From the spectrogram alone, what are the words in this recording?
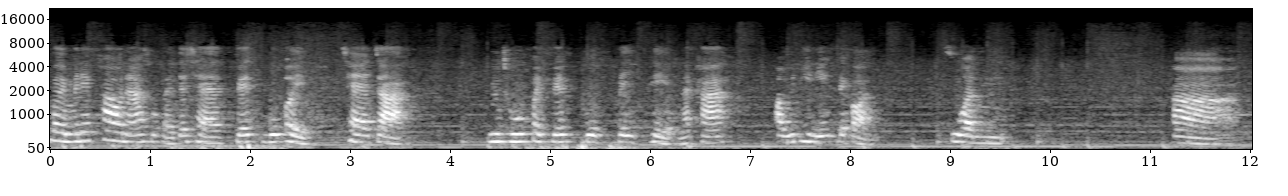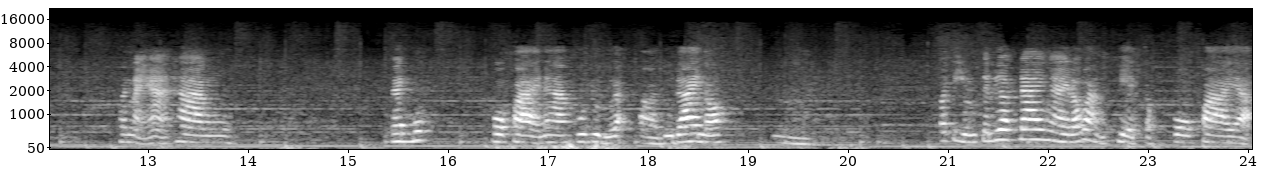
เลยไม่ได้เข้านะสงสัยจะแชร์ Facebook เอ่ยแชร์จาก YouTube ไป Facebook ไปเพจนะคะ เอาวิธีนี้ไปก่อน ส่วนอ่าทางไหนอะ ทาง Facebook โปรไฟล์นะคะ กูดูดูดูได้เนาะ ปกติมันจะเลือกได้ไงระหว่างเพจกับโปรไฟล์อะ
